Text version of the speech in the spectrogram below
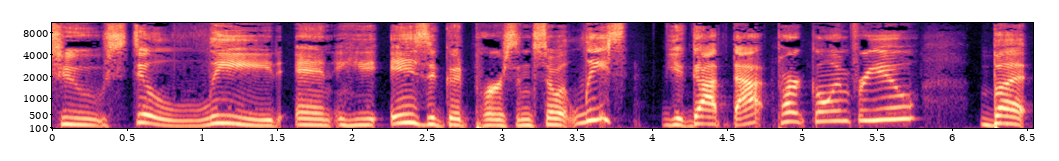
to still lead and he is a good person. So at least you got that part going for you. But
